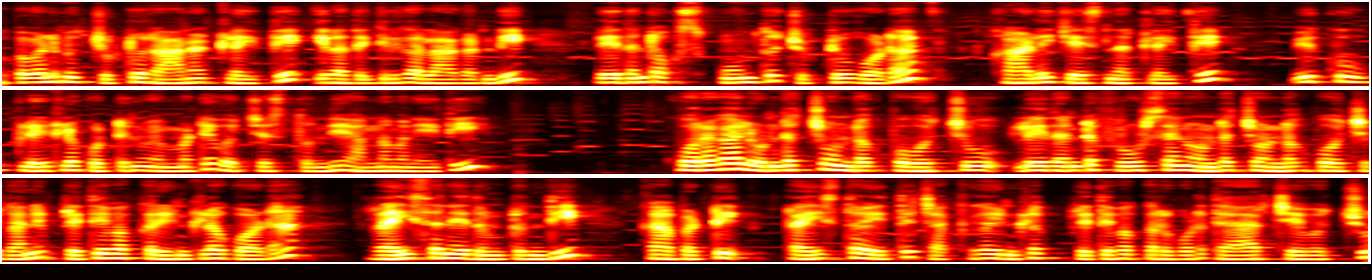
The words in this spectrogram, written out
ఒకవేళ మీకు చుట్టూ రానట్లయితే ఇలా దగ్గరగా లాగండి. లేదంటే ఒక స్పూన్తో చుట్టూ కూడా ఖాళీ చేసినట్లయితే మీకు ప్లేట్లో కొట్టిన వెమ్మటే వచ్చేస్తుంది అన్నం అనేది. కూరగాయలు ఉండొచ్చు ఉండకపోవచ్చు లేదంటే ఫ్రూట్స్ అయినా ఉండొచ్చు ఉండకపోవచ్చు కానీ ప్రతి ఒక్కరి ఇంట్లో కూడా రైస్ అనేది ఉంటుంది. కాబట్టి రైస్తో అయితే చక్కగా ఇంట్లో ప్రతి ఒక్కరు కూడా తయారు చేయవచ్చు.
